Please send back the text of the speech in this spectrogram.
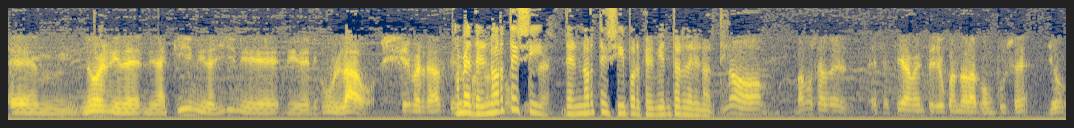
Em, no es ni de, ni de aquí, ni de allí, ni de, ni de ningún lado. Sí es verdad que... Hombre, del norte sí, del norte sí, porque el viento es del norte. No, Vamos a ver, efectivamente yo cuando la compuse, yo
